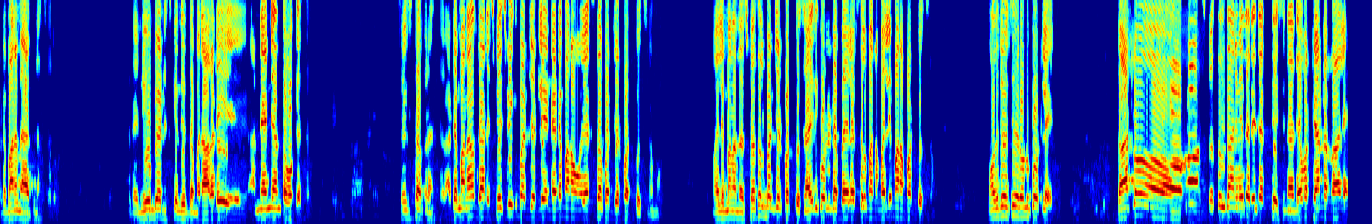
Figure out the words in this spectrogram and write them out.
అంటే మనం హ్యాపీనెస్ సార్. అంటే న్యూ బెడ్స్ కింద ఇద్దామని ఆల్రెడీ అన్ని అన్ని అంతా ఓకే సార్. శంకుస్థాపన సార్ అంటే మనం దాని స్పెసిఫిక్ బడ్జెట్లు ఏంటంటే మనం ఎక్స్ట్రా బడ్జెట్ పట్టుకొచ్చినాము. మళ్ళీ మన స్పెషల్ బడ్జెట్ పట్టుకొచ్చాం ఐదు కోట్ల డెబ్బై లక్షలు మనం మళ్ళీ మనం పట్టుకొచ్చాం మొదటి వచ్చేది రెండు కోట్లే. దాంట్లో స్పెషల్ దాని మీద రిజెక్ట్ చేసింది. అది ఎవరు టెండర్ రాలే.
